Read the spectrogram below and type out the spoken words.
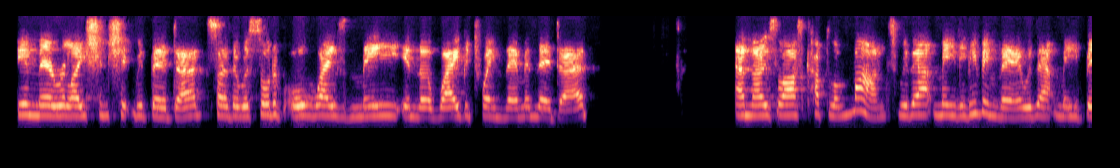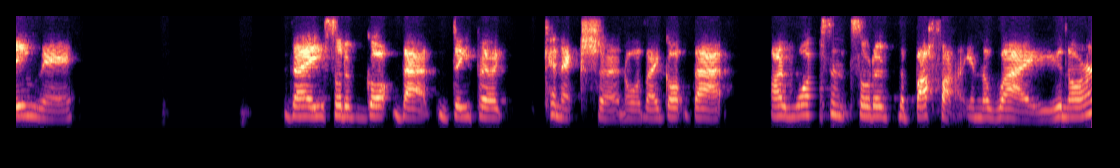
in their relationship with their dad. So there was sort of always me in the way between them and their dad. And those last couple of months, without me living there, without me being there, they sort of got that deeper connection or they got that I wasn't sort of the buffer in the way, you know.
